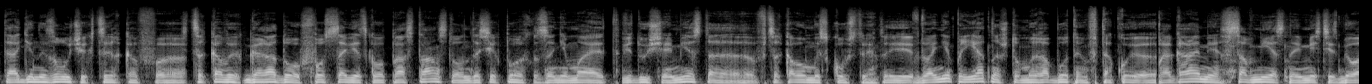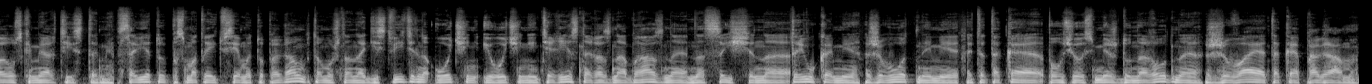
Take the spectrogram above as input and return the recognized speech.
Это один из лучших цирков, э, цирковых городов постсоветского пространства. Он до сих пор занимает ведущее место э, в цирковом искусстве. И вдвойне приятно, что мы работаем в такой э, программе совместной вместе с белорусскими артистами. Советую посмотреть всем эту программу, потому что она действительно очень и очень интересная, разнообразная, насыщена трюками, животными. Это такая получилась международная, живая такая программа.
